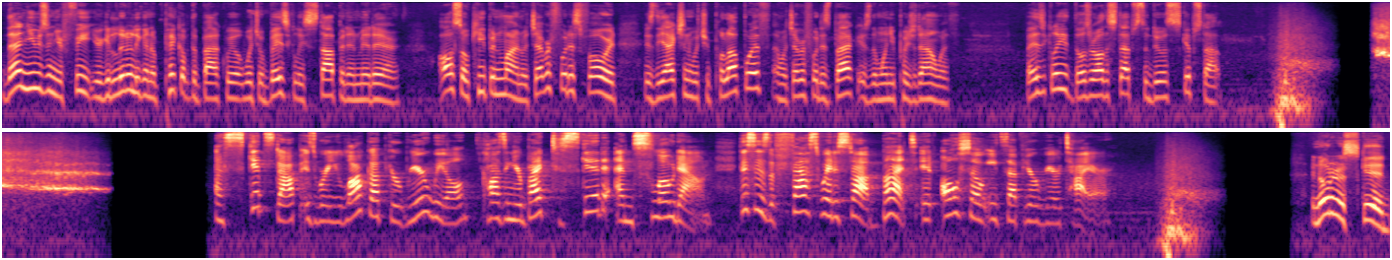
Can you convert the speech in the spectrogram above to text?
Then using your feet, you're literally going to pick up the back wheel, which will basically stop it in midair. Also, keep in mind, whichever foot is forward is the action which you pull up with, and whichever foot is back is the one you push down with. Basically, those are all the steps to do a skip stop. A skid stop is where you lock up your rear wheel, causing your bike to skid and slow down. This is a fast way to stop, but it also eats up your rear tire. In order to skid,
